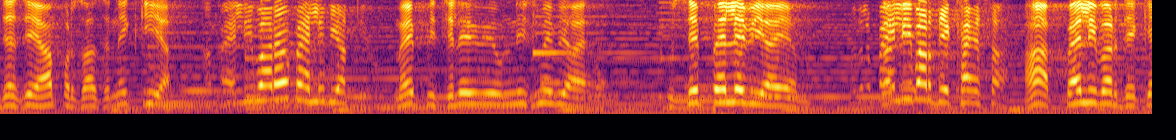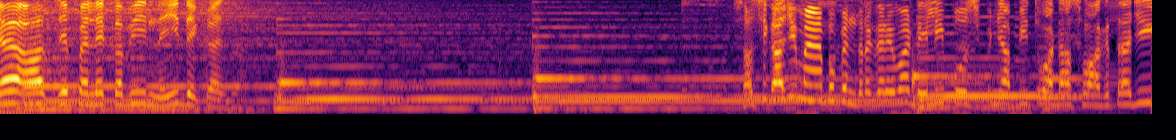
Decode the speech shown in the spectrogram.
जैसे यहाँ प्रशासन ने किया। पहली बार हो पहले भी आते हो? मैं पिछले भी उन्नीस में भी आया हूँ उससे पहले भी आए हम। मतलब पहली बार देखा ऐसा? हाँ पहली बार देखा है आज से पहले कभी नहीं देखा ऐसा। ਸਤਿ ਸ਼੍ਰੀ ਅਕਾਲ ਜੀ, ਮੈਂ ਭੁਪਿੰਦਰ ਗਰੇਵਾ ਡੇਲੀ ਪੋਸਟ ਪੰਜਾਬੀ ਤੁਹਾਡਾ ਸਵਾਗਤ ਹੈ ਜੀ।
